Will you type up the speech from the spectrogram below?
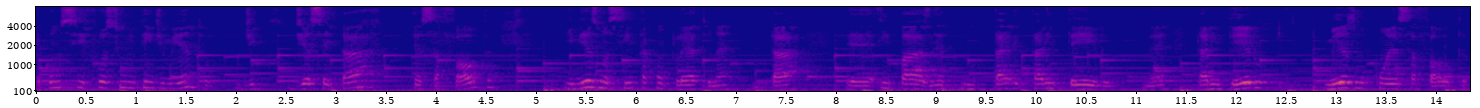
é como se fosse um entendimento de, de aceitar essa falta e mesmo assim está completo, né? Tá é, em paz, né? Estar, estar inteiro, né? Estar inteiro mesmo com essa falta.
